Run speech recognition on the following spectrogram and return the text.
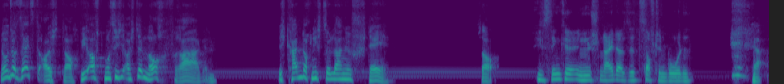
Nun, so setzt euch doch. Wie oft muss ich euch denn noch fragen? Ich kann doch nicht so lange stehen. So, Ich sinke in den Schneidersitz auf den Boden. ja.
